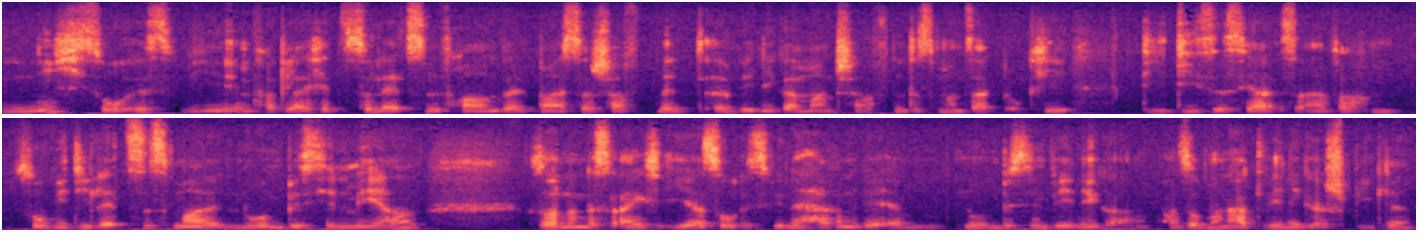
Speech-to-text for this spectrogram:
nicht so ist wie im Vergleich jetzt zur letzten Frauenweltmeisterschaft mit äh, weniger Mannschaften, dass man sagt, okay, die dieses Jahr ist einfach so wie die letztes Mal, nur ein bisschen mehr, sondern das eigentlich eher so ist wie eine Herren-WM, nur ein bisschen weniger. Also man hat weniger Spiele,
